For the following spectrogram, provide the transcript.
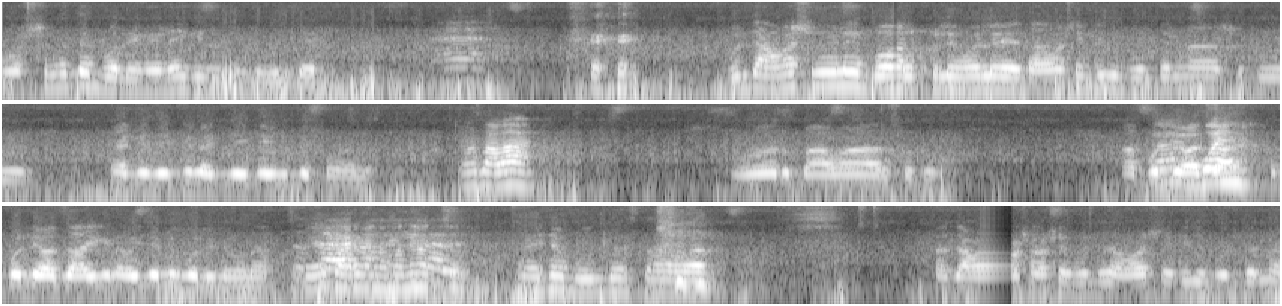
ওর সঙ্গে তো বলিনি নেই কিছু কিন্তু বলতে। বলতে আমার সঙ্গে নেই বল খুলে বলে আমার সঙ্গে কিছু বলতেন না শুধু আগে দেখে আগে দেখে বলতে সমানে। তোমার বাবা? ওর বাবা আর ছোট। আর বললে যায় কিনা ওই জন্য মনে পারবে না মনে হচ্ছে। এইসব বলতে আবার আমার সঙ্গে কিছু বলতেন না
